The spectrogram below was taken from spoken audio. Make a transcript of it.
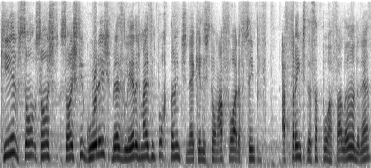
Que são, são, as, são as figuras brasileiras mais importantes, né? Que eles estão lá fora, sempre à frente dessa porra, falando, né?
